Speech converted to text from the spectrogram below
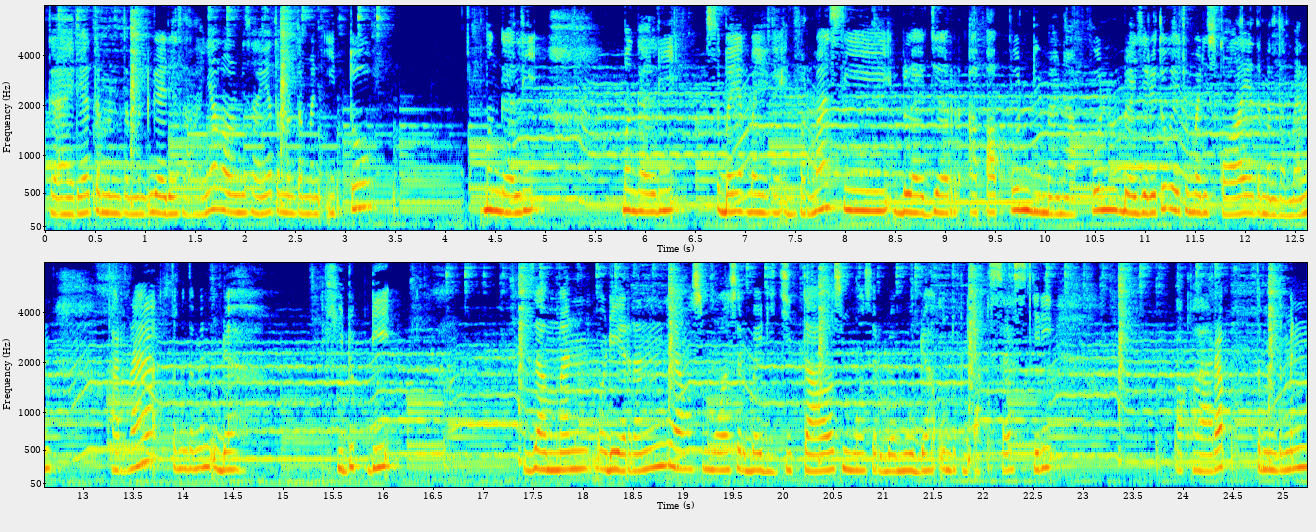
gak ada teman-teman gak ada salahnya kalau misalnya teman-teman itu menggali menggali sebanyak-banyaknya informasi belajar apa pun di mana pun belajar itu gak cuma di sekolah ya teman-teman karena teman-teman udah hidup di zaman modern yang semua serba digital, semua serba mudah untuk diakses. Jadi aku harap teman-teman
